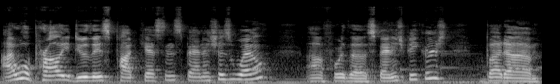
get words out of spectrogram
I will probably do this podcast in Spanish as well uh, for the Spanish speakers. But um,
